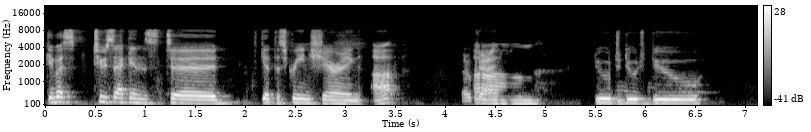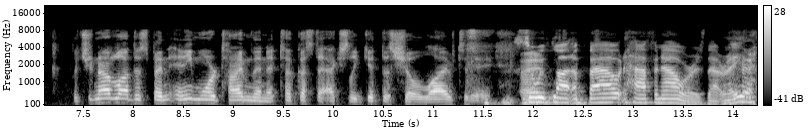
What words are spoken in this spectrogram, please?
give us two seconds to get the screen sharing up. Okay. Um, do do do do do. But you're not allowed to spend any more time than it took us to actually get this show live today. So we've got about half an hour. Is that right?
